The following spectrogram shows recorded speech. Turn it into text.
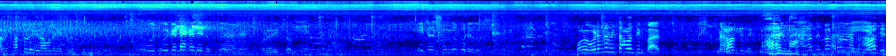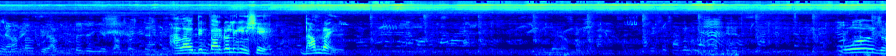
আমি গেছিলাম ফ্রি ওইটা টাকা দিয়ে ঢুকতে হ্যাঁ হ্যাঁ ওটা রিসোর্ট এটা সুন্দর করে করছে। ওই ওটা আমি তো আলাদিন পার্ক আলাউদ্দিন পার্ক হলে কি সে ধামরাই। ওই যে।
